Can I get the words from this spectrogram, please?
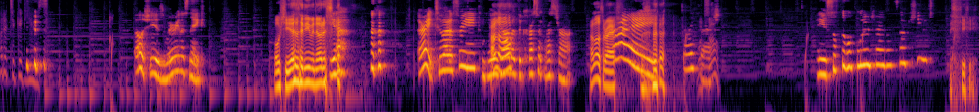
put it to good use. Oh, she is wearing a snake. Oh, she is. I didn't even notice. Yeah. All right, two out of three. Complete Hello. job at the Crescent Restaurant. Hello, Thrash. Hi. I like What's that. up? He's a little blue dragon, so cute.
